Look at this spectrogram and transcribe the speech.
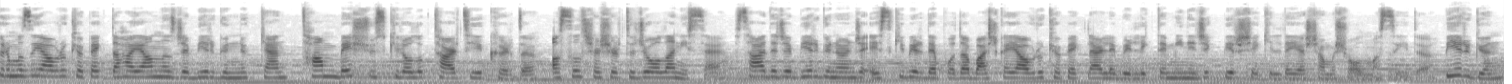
kırmızı yavru köpek daha yalnızca bir günlükken tam 500 kiloluk tartıyı kırdı. Asıl şaşırtıcı olan ise sadece bir gün önce eski bir depoda başka yavru köpeklerle birlikte minicik bir şekilde yaşamış olmasıydı. Bir gün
